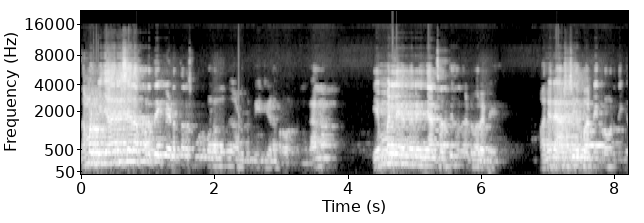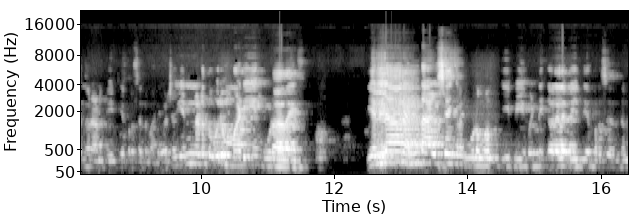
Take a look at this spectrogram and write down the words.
നമ്മൾ വിചാരിച്ചാൽ അപ്പുറത്തേക്ക് ഇടത്തറ സ്കൂൾ വളർന്നത് അവിടുത്തെ പി ടിയുടെ പ്രവർത്തനം. കാരണം എം എൽ എ എന്നൊരു ഞാൻ സത്യസന്ധമായിട്ട് പറയട്ടെ പല രാഷ്ട്രീയ പാർട്ടി പ്രവർത്തിക്കുന്നവരാണ് പി ടി എ പ്രസിഡന്റുമാര് പക്ഷെ എന്നടുത്ത് ഒരു മടിയും കൂടാതെ എല്ലാ രണ്ടാഴ്ചയെങ്കിലും കൂടുമ്പം ഈ പി വെട്ടിക്കോലയിലെ പി ടി എ പ്രസിഡന്റും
